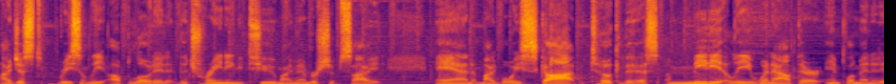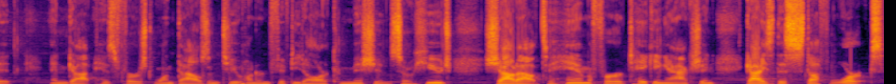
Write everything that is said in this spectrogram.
I just recently uploaded the training to my membership site. And my boy Scott took this immediately, went out there, implemented it, and got his first $1,250 commission. So huge shout out to him for taking action. Guys, this stuff works.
